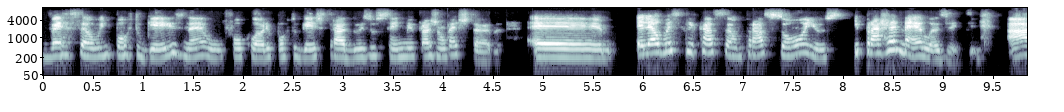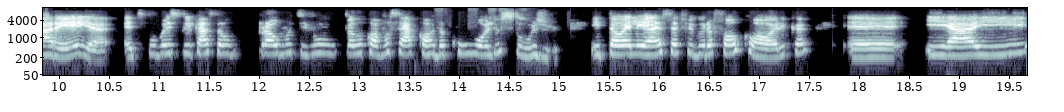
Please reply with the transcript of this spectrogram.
versão em português, né? O folclore português traduz o Sandman para João Pestana. É, ele é uma explicação para sonhos e para remelas, gente. A areia é tipo uma explicação para o motivo pelo qual você acorda com o olho sujo. Então ele é essa figura folclórica. É, e aí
